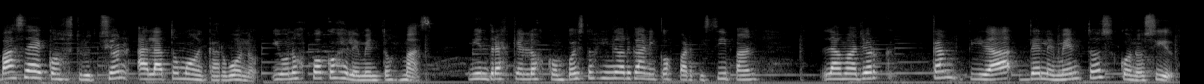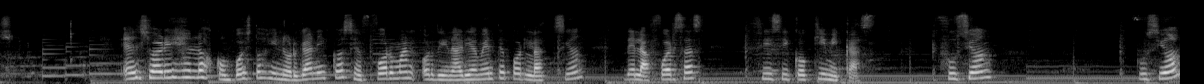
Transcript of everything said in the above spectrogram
base de construcción al átomo de carbono y unos pocos elementos más, mientras que en los compuestos inorgánicos participan la mayor cantidad de elementos conocidos. En su origen los compuestos inorgánicos se forman ordinariamente por la acción de las fuerzas físico-químicas. Fusión, fusión,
